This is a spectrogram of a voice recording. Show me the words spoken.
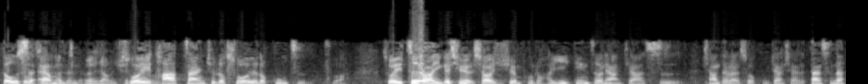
都是 Amazon 的，所以它占据了所有的估值，是吧？所以这样一个宣消息宣布的话，一定这两家是相对来说股价下跌。但是呢？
